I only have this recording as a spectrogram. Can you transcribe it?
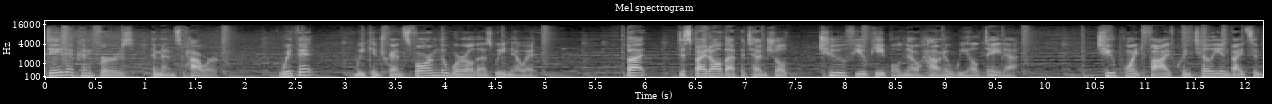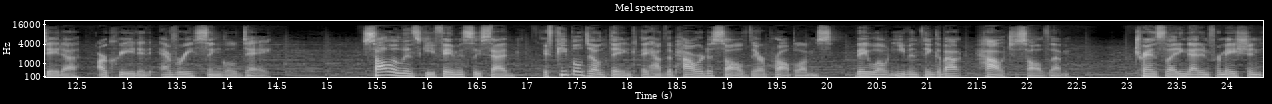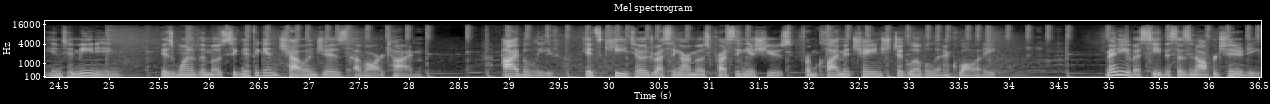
Data confers immense power. With it, we can transform the world as we know it. But despite all that potential, too few people know how to wield data. 2.5 quintillion bytes of data are created every single day. Saul Alinsky famously said, If people don't think they have the power to solve their problems, they won't even think about how to solve them. Translating that information into meaning is one of the most significant challenges of our time. I believe it's key to addressing our most pressing issues, from climate change to global inequality. Many of us see this as an opportunity.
